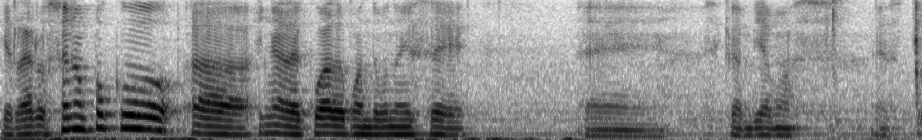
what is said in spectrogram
Qué raro, suena un poco uh, inadecuado cuando uno dice eh, si cambiamos esto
